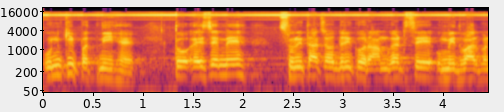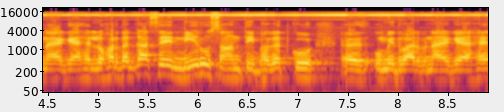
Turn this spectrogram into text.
उनकी पत्नी है। तो ऐसे में सुनीता चौधरी को रामगढ़ से उम्मीदवार बनाया गया है। लोहरदगा से नीरू शांति भगत को उम्मीदवार बनाया गया है।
